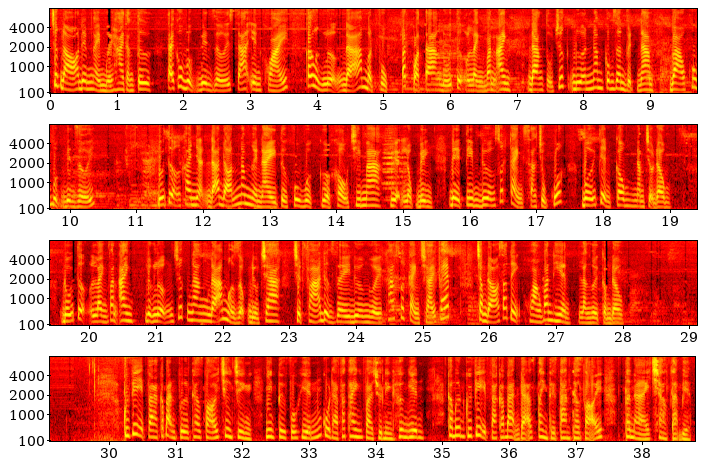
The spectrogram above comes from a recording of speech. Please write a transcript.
Trước đó, đêm ngày 12 tháng 4, tại khu vực biên giới xã Yên Khoái, các lực lượng đã mật phục bắt quả tang đối tượng Lành Văn Anh đang tổ chức đưa 5 công dân Việt Nam vào khu vực biên giới. Đối tượng khai nhận đã đón 5 người này từ khu vực cửa khẩu Chi Ma, huyện Lộc Bình để tìm đường xuất cảnh sang Trung Quốc với tiền công 5 triệu đồng. Đối tượng Lành Văn Anh, lực lượng chức năng đã mở rộng điều tra, triệt phá được dây đưa người khác xuất cảnh trái phép, trong đó xác định Hoàng Văn Hiền là người cầm đầu. Quý vị và các bạn vừa theo dõi chương trình Nhìn từ phố Hiến của Đài Phát thanh và Truyền hình Hưng Yên. Cảm ơn quý vị và các bạn đã dành thời gian theo dõi. Thân ái chào tạm biệt.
